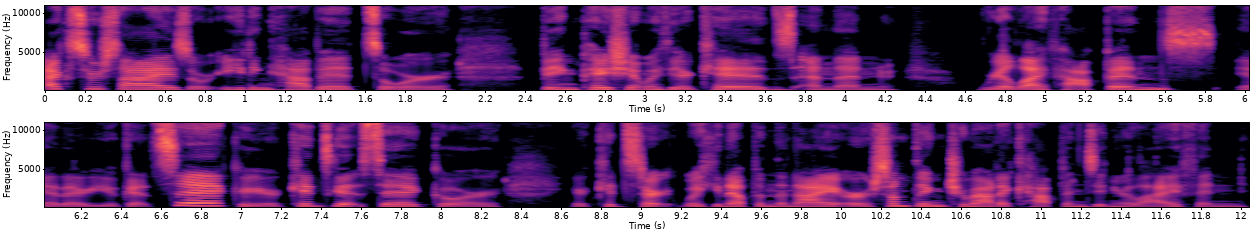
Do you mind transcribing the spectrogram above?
exercise or eating habits or being patient with your kids and then real life happens either you get sick or your kids get sick or your kids start waking up in the night or something traumatic happens in your life and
